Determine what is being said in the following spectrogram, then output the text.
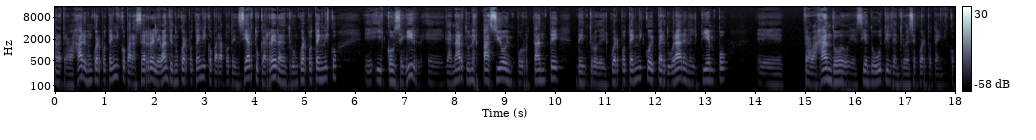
para trabajar en un cuerpo técnico, para ser relevante en un cuerpo técnico, para potenciar tu carrera dentro de un cuerpo técnico eh, y conseguir eh, ganarte un espacio importante dentro del cuerpo técnico y perdurar en el tiempo trabajando, eh, siendo útil dentro de ese cuerpo técnico.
